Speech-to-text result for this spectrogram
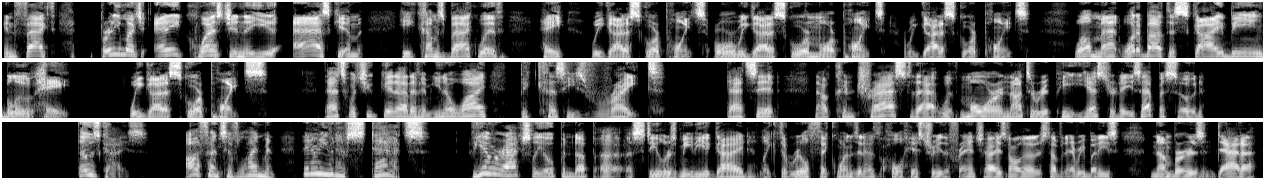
In fact, pretty much any question that you ask him, he comes back with, Hey, we got to score points or we got to score Moore points or we got to score points. Well, Matt, what about the sky being blue? Hey, we got to score points. That's what you get out of him. You know why? Because he's right. That's it. Now contrast that with more, not to repeat yesterday's episode. Those guys, offensive linemen, they don't even have stats. Have you ever actually opened up a, a, Steelers media guide, like the real thick ones that has the whole history of the franchise and all that other stuff and everybody's numbers and data?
